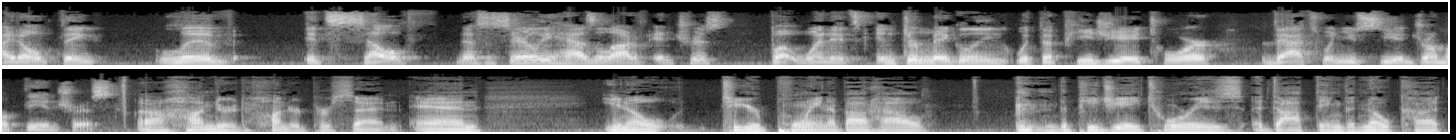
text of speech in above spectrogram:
I don't think LIV itself necessarily has a lot of interest, but when it's intermingling with the PGA Tour, that's when you see it drum up the interest. A hundred, hundred percent. And, you know, to your point about how the PGA Tour is adopting the no cut,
